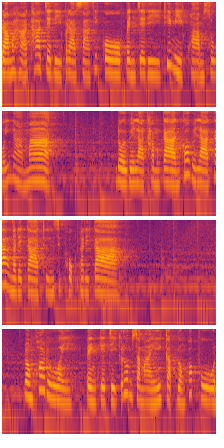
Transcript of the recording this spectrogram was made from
ระมหาธาตุเจดีย์ปราสาทิโกเป็นเจดีย์ที่มีความสวยงามมาก โดยเวลาทำการก็เวลา9นาฬิกาถึง 16นาฬิกา หลวงพ่อรวยเป็นเกจิร่วมสมัยกับหลวงพ่อพูน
